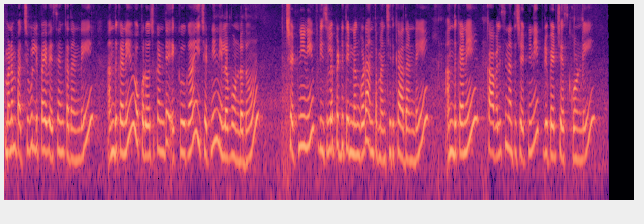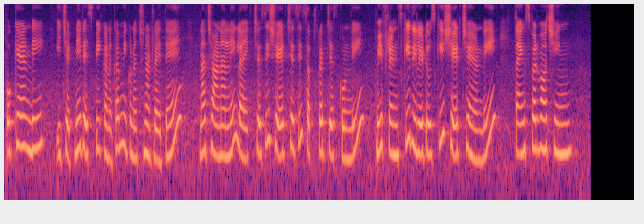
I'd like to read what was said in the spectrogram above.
మనం పచ్చి ఉల్లిపాయ వేసాం కదండి. అందుకని ఒక రోజు కంటే ఎక్కువగా ఈ చట్నీ నిల్వ ఉండదు. చట్నీని ఫ్రిడ్జ్లో పెట్టి తినడం కూడా అంత మంచిది కాదండి. అందుకని కావలసినంత చట్నీని ప్రిపేర్ చేసుకోండి. ఓకే అండి. ఈ చట్నీ రెసిపీ కనుక మీకు నచ్చినట్లయితే నా ఛానల్ని లైక్ చేసి షేర్ చేసి సబ్స్క్రైబ్ చేసుకోండి. మీ ఫ్రెండ్స్కి రిలేటివ్స్కి షేర్ చేయండి. Thanks for watching.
